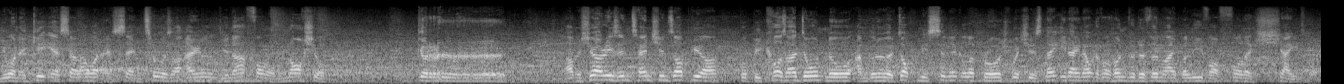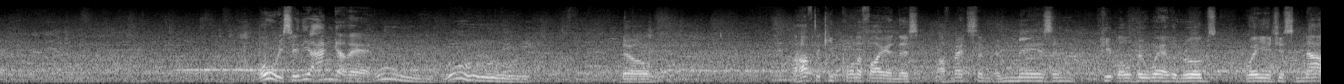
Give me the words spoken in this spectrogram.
you want to get yourself out of Sentosa Island, you're not for a nosh up. Grrr. I'm sure his intentions are pure, but because I don't know, I'm going to adopt my cynical approach, which is 99 out of 100 of them I believe are full of shite. Oh, you see the anger there? Ooh, ooh. No. I have to keep qualifying this. I've met some amazing people who wear the robes where you just know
